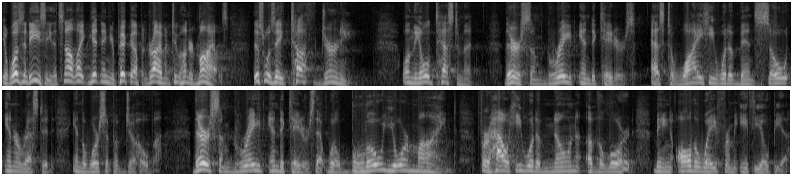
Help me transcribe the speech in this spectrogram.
It wasn't easy. It's not like getting in your pickup and driving 200 miles. This was a tough journey. Well, in the Old Testament, there are some great indicators as to why he would have been so interested in the worship of Jehovah. There are some great indicators that will blow your mind for how he would have known of the Lord, being all the way from Ethiopia.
